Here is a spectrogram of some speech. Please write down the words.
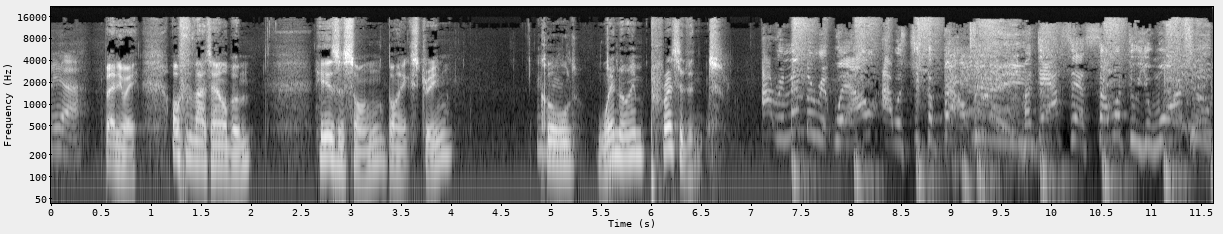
Yeah. But anyway, off of that album, here's a song by Extreme called mm-hmm. When I'm President. I remember it well. I was just about three. My dad said, "Son, what do you want?" Too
